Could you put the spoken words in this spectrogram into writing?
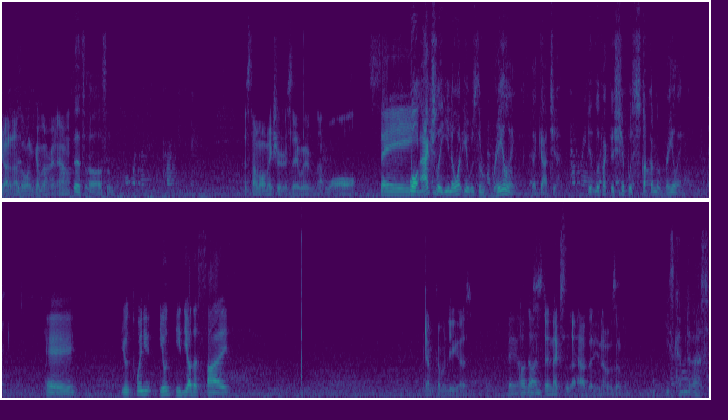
got another one coming right now. That's awesome. All weapons are currently disabled. This time I'll make sure to stay away from that wall. Same. Well, actually, you know what? It was the railing that got you. It looked like the ship was stuck on the railing. Forbidden. Okay. You 20, you're in the other side. Yeah, I'm coming to you guys. Okay, hold on. Stay next to the hab that you know is open. He's coming to us.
